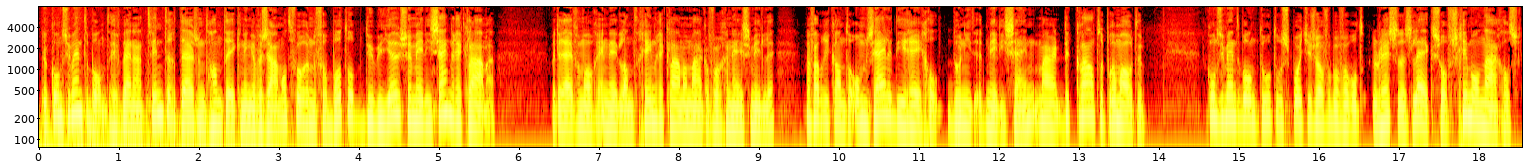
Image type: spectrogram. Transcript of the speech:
De Consumentenbond heeft bijna 20.000 handtekeningen verzameld voor een verbod op dubieuze medicijnreclame. Bedrijven mogen in Nederland geen reclame maken voor geneesmiddelen, maar fabrikanten omzeilen die regel door niet het medicijn, maar de kwaal te promoten. Consumentenbond doelt op spotjes over bijvoorbeeld restless legs of schimmelnagels.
